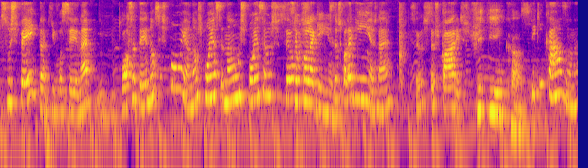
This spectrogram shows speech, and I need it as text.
suspeita que você, né, possa ter, não se exponha, não exponha, não exponha seus, seus, Seu coleguinha. seus coleguinhas, né? Seus, seus pares. Fique em casa. Fique em casa, né?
